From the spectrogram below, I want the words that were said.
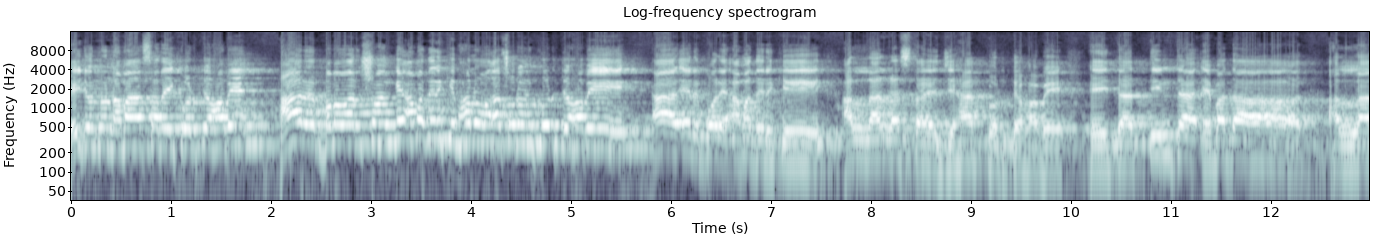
এই জন্য নামাজ আদায় করতে হবে। আর বাবার সঙ্গে আমাদেরকে ভালো আচরণ করতে হবে। আর এরপরে আমাদেরকে আল্লাহর রাস্তায় জেহাদ করতে হবে। এইটা তিনটা এবাদাত। আল্লাহ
